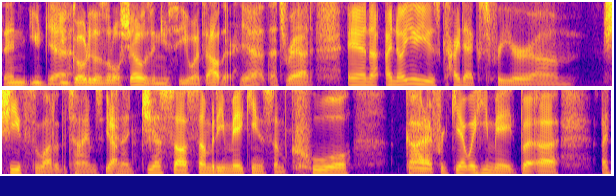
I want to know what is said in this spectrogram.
then you Yeah. you go to those little shows and you see what's out there. Yeah, that's rad. And I- I know you use Kydex for your um, sheaths a lot of the times. Yeah. And I just saw somebody making some cool. God, I forget what he made, but uh, I,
